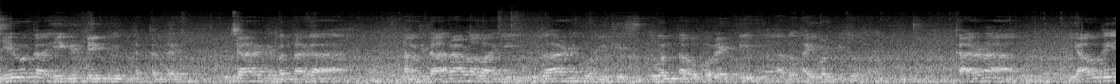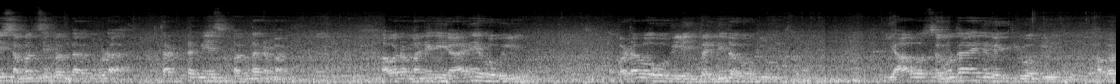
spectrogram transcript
ಸೇವಕ ಹೀಗಿರಬೇಕು ಅಂತಕ್ಕಂಥ ವಿಚಾರಕ್ಕೆ ಬಂದಾಗ ನಮಗೆ ಧಾರಾಳವಾಗಿ ಉದಾಹರಣೆ ಕೊಡಲಿಕ್ಕೆ ಸಿಗುವಂಥ ಒಬ್ಬ ವ್ಯಕ್ತಿ ಅದು ಡಿಸೋಜ ಕಾರಣ, ಯಾವುದೇ ಸಮಸ್ಯೆ ಬಂದಾಗ ಕೂಡ ತಟ್ಟನೆ ಸ್ಪಂದನೆ ಮಾಡಿ. ಅವರ ಮನೆಗೆ ಯಾರೇ ಹೋಗಲಿ, ಬಡವ ಹೋಗಲಿ ಬಲ್ಲಿದ ಹೋಗಲಿ ಯಾವ ಸಮುದಾಯದ ವ್ಯಕ್ತಿ ಹೋಗಲಿ ಅವರ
